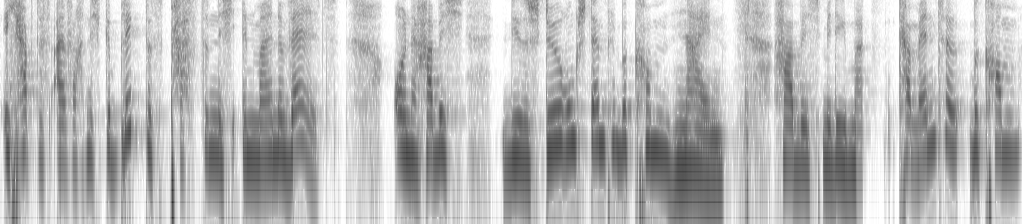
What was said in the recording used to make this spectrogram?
Ich habe das einfach nicht geblickt, das passte nicht in meine Welt. Und habe ich diese Störungsstempel bekommen? Nein. Habe ich Medikamente bekommen?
